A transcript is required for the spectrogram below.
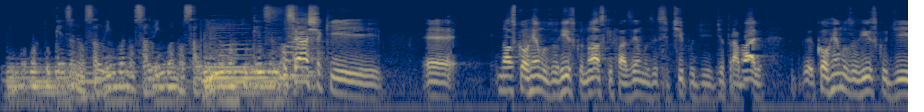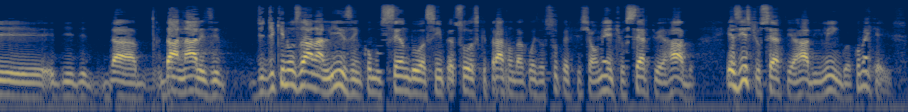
Língua portuguesa, nossa língua, nossa língua, nossa língua portuguesa. Nossa... Você acha que é, nós corremos o risco, nós que fazemos esse tipo de, de trabalho, corremos o risco de, de, de da, da análise, de, de, que nos analisem como sendo assim pessoas que tratam da coisa superficialmente, o certo e o errado? Existe o certo e errado em língua? Como é que é isso?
